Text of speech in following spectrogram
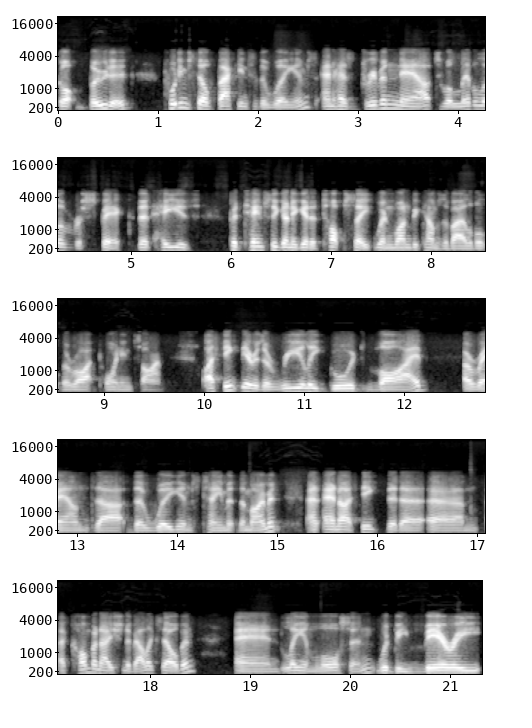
got booted, put himself back into the Williams, and has driven now to a level of respect that he is potentially going to get a top seat when one becomes available at the right point in time. I think there is a really good vibe around uh, the Williams team at the moment, and, and I think that a, um, a combination of Alex Albon and Liam Lawson would be very,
